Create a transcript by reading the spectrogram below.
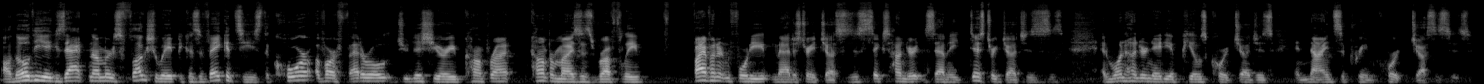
Although the exact numbers fluctuate because of vacancies, the core of our federal judiciary compri- compromises roughly 540 magistrate justices, 670 district judges, and 180 appeals court judges, and nine Supreme Court justices.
